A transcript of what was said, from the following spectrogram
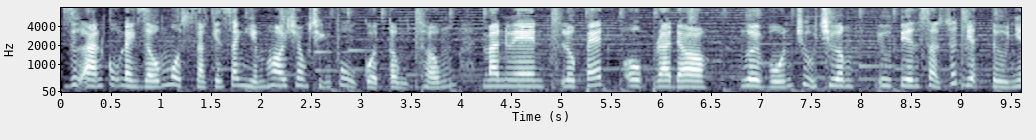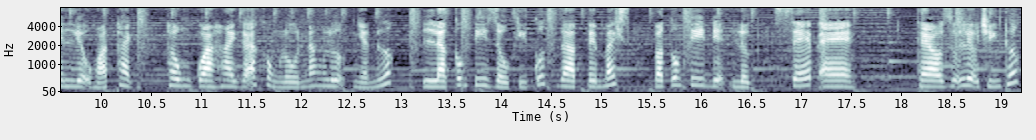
Dự án cũng đánh dấu một sáng kiến xanh hiếm hoi trong chính phủ của Tổng thống Manuel López Obrador, người vốn chủ trương ưu tiên sản xuất điện từ nhiên liệu hóa thạch thông qua hai gã khổng lồ năng lượng nhà nước là công ty dầu khí quốc gia Pemex và công ty điện lực CFE. Theo dữ liệu chính thức,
